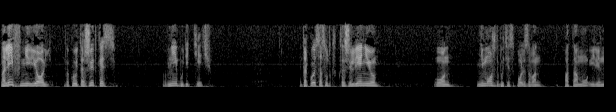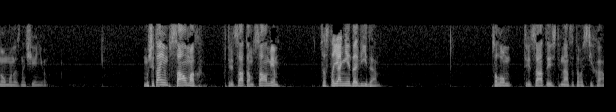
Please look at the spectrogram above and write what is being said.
налив в нее какую-то жидкость, в ней будет течь. И такой сосуд, к сожалению, он не может быть использован по тому или иному назначению. Мы читаем в псалмах, в 30-м псалме, состояние Давида. Псалом 30 с 13 стиха.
